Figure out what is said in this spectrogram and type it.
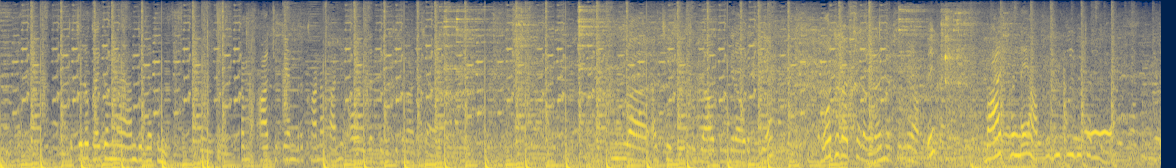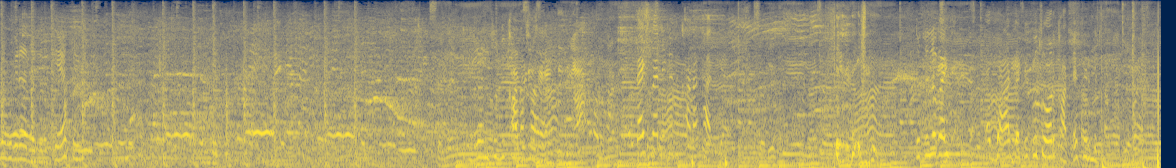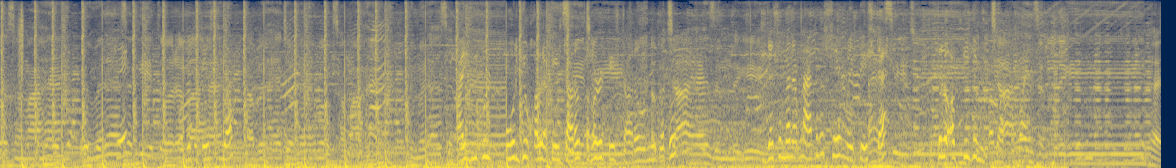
चलो गाइस हम अंदर जाके मिलते हैं हम आ चुके हैं अंदर खाना खाने और इधर देखो कितना अच्छा है पूरा अच्छे से सजावट वगैरह हो रखी है बहुत ज़्यादा अच्छा लग रहा है मेरे को यहाँ पे बाहर ठंड है, यहाँ पे बिल्कुल भी ठंड नहीं है। वगैरह रख रखे हैं तो तो चलो अब बाहर जाके कुछ और खाते हैं, फिर तो तो भाई, बिल्कुल और क्यों कलर टेस्ट आ रहा है टेस्ट आ रहा है और ज़िंदगी जैसे मैंने बनाया था ना सेम वही टेस्ट है। चलो, अब ठीक है।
